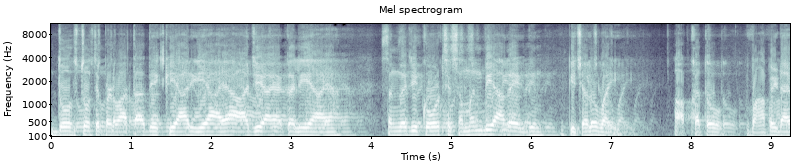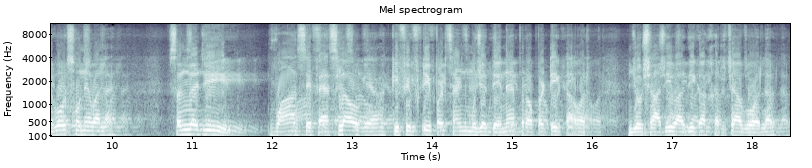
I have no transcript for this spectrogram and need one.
दोस्तों से पढ़वाता, देख के यार ये आया, आज ही आया, कल ये आया। संगत जी, कोर्ट से समन भी आ गए एक दिन कि चलो भाई, आपका तो वहाँ पे डाइवोर्स होने वाला है। संगत जी, वहाँ से फैसला हो गया कि 50 परसेंट मुझे देना है प्रॉपर्टी का और जो शादी वादी का खर्चा वो अलग।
